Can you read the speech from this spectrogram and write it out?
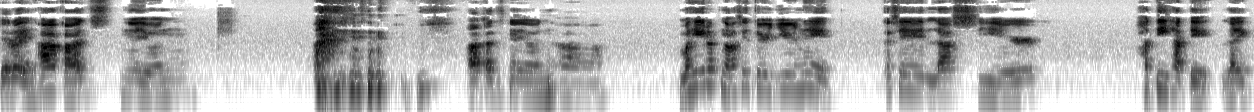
pero yun, ACADS ngayon, ACADS ngayon, ah, mahirap na kasi third year na eh. Kasi last year, hati-hati. Like,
